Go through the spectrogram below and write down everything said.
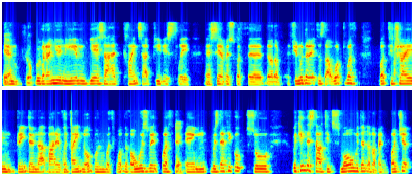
Yeah, um, sure. We were a new name. Yes, I had clients that had previously uh, serviced with the, the other funeral directors that I worked with, but to try and break down that barrier of the client not going with what they've always went with yeah. um, was difficult. So we kind of started small. We didn't have a big budget.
